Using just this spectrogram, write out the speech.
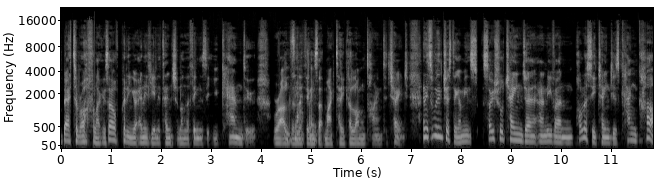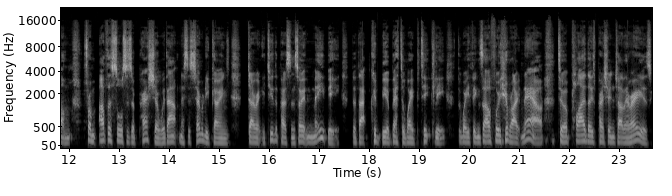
better off, like yourself, putting your energy and attention on the things that you can do rather exactly. than the things that might take a long time to change. And it's really interesting. I mean, social change and even policy changes can come from other sources of pressure without necessarily going directly to the person. So it may be that that could be a better way, particularly the way things are for you right now, to apply those pressure into other areas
